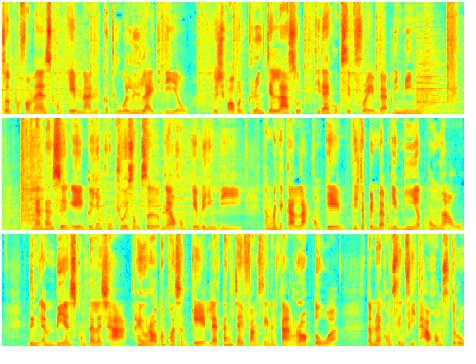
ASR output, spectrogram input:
ส่วน performance ของเกมนั้นก็ถือว่าลื่นไหลทีเดียว โดยเฉพาะบนเครื่องเจนล่าสุดที่ได้ 60 เฟรมแบบนิ่งๆ งานด้านเสียงเองก็ยังคงช่วยส่งเสริมแนวของเกมได้อย่างดี ทั้งบรรยากาศหลักของเกมที่จะเป็นแบบเงียบๆเงาๆดึงแอมเบียนซ์ของแต่ละฉาก ให้เราต้องคอยสังเกตและตั้งใจฟังเสียงต่างๆ รอบตัว ตำแหน่งของเสียงฝีเท้าของสตรู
